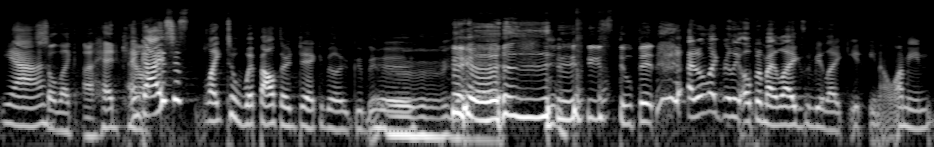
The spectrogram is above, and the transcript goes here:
Yeah. So like a head count. and guys just like to whip out their dick and be like, "Give me head." Stupid. I don't like really open my legs and be like, you, you know. I mean,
